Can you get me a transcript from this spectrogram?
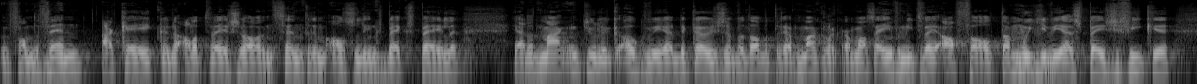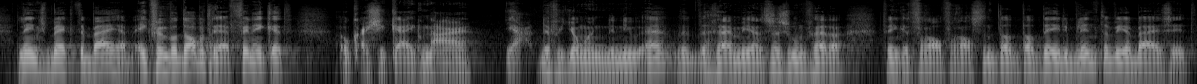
Van de Ven, Ake kunnen alle twee zowel in het centrum als linksback spelen. Ja, dat maakt natuurlijk ook weer de keuze wat dat betreft makkelijker. Maar als een van die twee afvalt, dan moet je weer een specifieke linksback erbij hebben. Ik vind wat dat betreft, vind ik het, ook als je kijkt naar ja, de verjonging, de nieuwe, hè, we, zijn weer een seizoen verder. Vind ik het vooral verrassend dat, dat Dede Blind er weer bij zit.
